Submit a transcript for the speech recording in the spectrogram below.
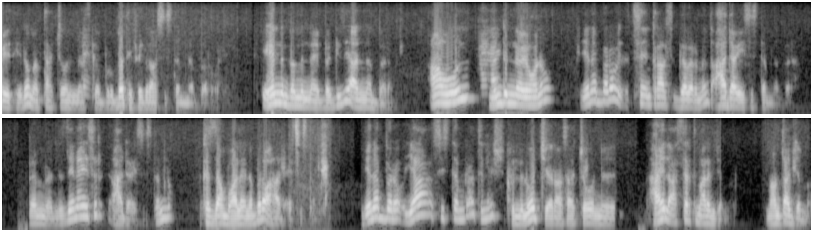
ቤት ሄደው መብታቸውን የሚያስከብሩበት የፌዴራል system ነበር ወይ? ይሄንን በምናይበት ጊዜ አልነበረም። አሁን ምንድን ነው የሆነው? የነበረው central government አህዳዊ system ነበረ። በመለስ ዜናዊ ስር አህዳዊ system ነው። ከዛም በኋላ የነበረው አህዳዊ system ነው የነበረው። ያ system ጋር ትንሽ ክልሎች የራሳቸውን ኃይል assert ማድረግ ጀመሩ፣ ማምጣት ጀመሩ።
